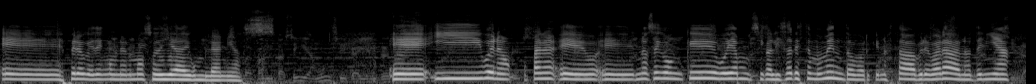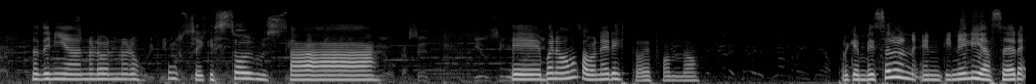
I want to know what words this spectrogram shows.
espero que tenga un hermoso día de cumpleaños. Eh, y bueno, eh, eh, no sé con qué voy a musicalizar este momento porque no estaba preparada, no tenía, no tenía, no lo, no lo puse, que sonsa. bueno, vamos a poner esto de fondo. Porque empezaron en Tinelli a hacer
